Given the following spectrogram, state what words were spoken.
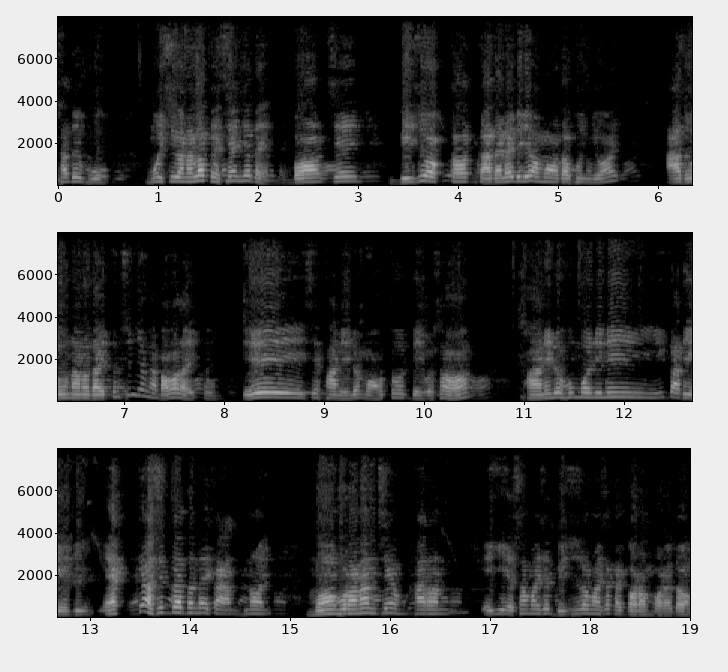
সাধু বু সিগন লকে চেঞ্জ দে ব সে বিজু অক্তত গাদালে বিলি অমত শূন্য হয়। আদৌ নানো দায়িত্ব শূন্য বাবা দায়িত্ব। এই সে ফানিলো মহতো দেব সহ, ফানিলো হুম্বনিনি গাদি এদি। একে আশীর্বাদ নাই কাম নয় মহাপুরাণান সে হারণ এই সমাজে, বিজু সমাজে গরম পরে দাও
